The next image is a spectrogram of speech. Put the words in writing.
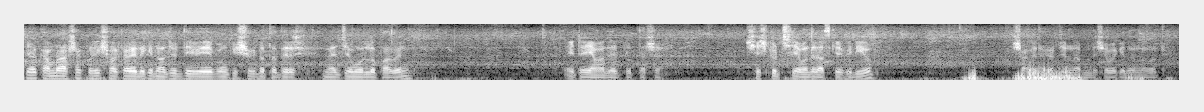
যাই হোক, আমরা আশা করি সরকার এদিকে নজর দেবে এবং কৃষকরা তাদের ন্যায্য মূল্য পাবেন। এটাই আমাদের প্রত্যাশা। শেষ করছি আমাদের আজকের ভিডিও। সঙ্গে থাকার জন্য আপনাদের সবাইকে ধন্যবাদ।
